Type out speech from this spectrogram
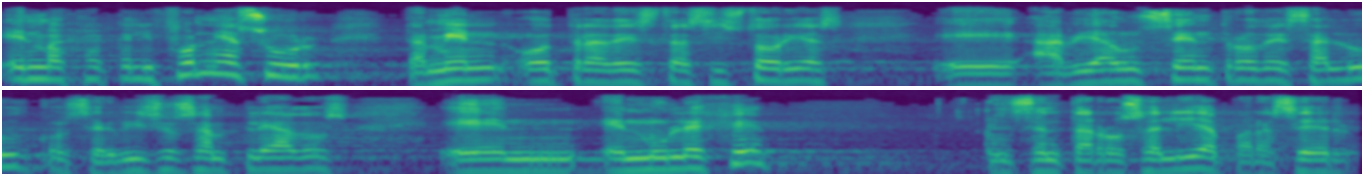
En Baja California Sur, también otra de estas historias, eh, había un centro de salud con servicios ampliados en, en Mulegé, en Santa Rosalía, para ser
